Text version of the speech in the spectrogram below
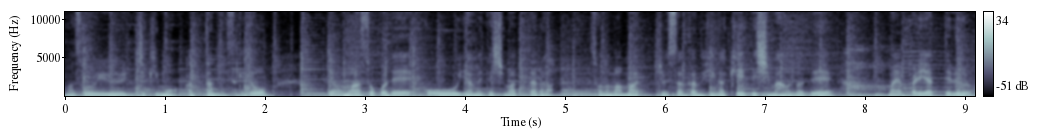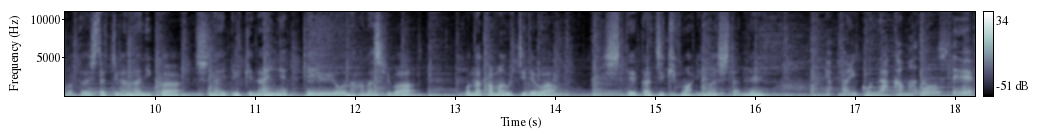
まあ、そういう時期もあったんですけどでもまあそこでこう辞めてしまったらそのまま女子サッカーの日が消えてしまうので。まあ、やっぱりやってる私たちが何かしないといけないねっていうような話はお仲間内ではしてた時期もありましたね。やっぱりこう仲間同士で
